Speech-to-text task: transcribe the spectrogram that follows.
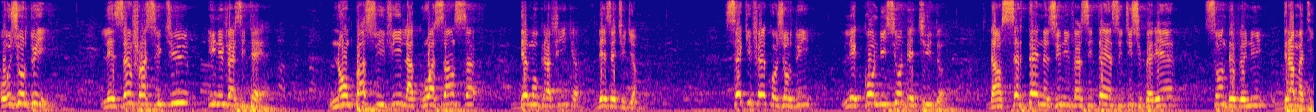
Aujourd'hui, les infrastructures universitaires n'ont pas suivi la croissance démographique des étudiants. Ce qui fait qu'aujourd'hui, les conditions d'études dans certaines universités et instituts supérieurs sont devenues dramatiques.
